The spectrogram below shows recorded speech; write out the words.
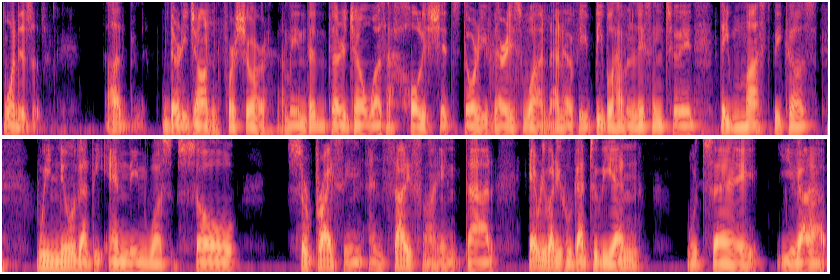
What is it? Uh, Dirty John for sure. I mean, the Dirty John was a holy shit story if there is one. And if you, people haven't listened to it, they must because we knew that the ending was so surprising and satisfying that everybody who got to the end would say, "You gotta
